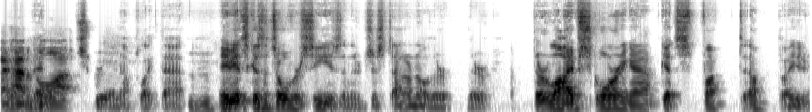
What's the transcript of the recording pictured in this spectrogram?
That happens a lot. Screwing up like that. Mm-hmm. Maybe it's because it's overseas and they're just I don't know. They're they're their live scoring app gets fucked up by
